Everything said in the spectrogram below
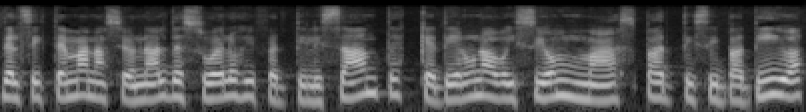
del Sistema Nacional de Suelos y Fertilizantes, que tiene una visión más participativa,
